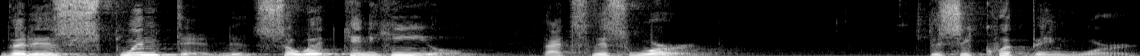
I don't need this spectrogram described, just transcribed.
that is splinted so it can heal. That's this word, this equipping word.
